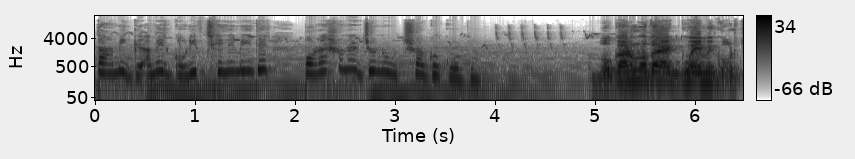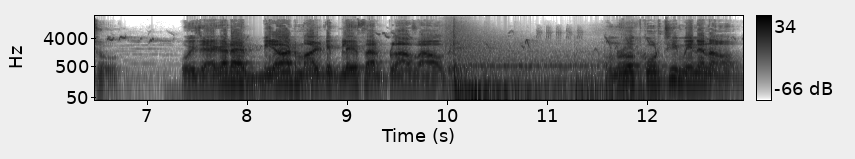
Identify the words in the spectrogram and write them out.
তা আমি গ্রামের গরিব ছেলে মেয়েদের পড়াশোনার জন্য উৎসর্গ করব। বোকার মতো একগুয়েমি করছ। ওই জায়গাটায় বিরাট মাল্টিপ্লেক্স আর প্লাজা হবে। অনুরোধ করছি মেনে নাও।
